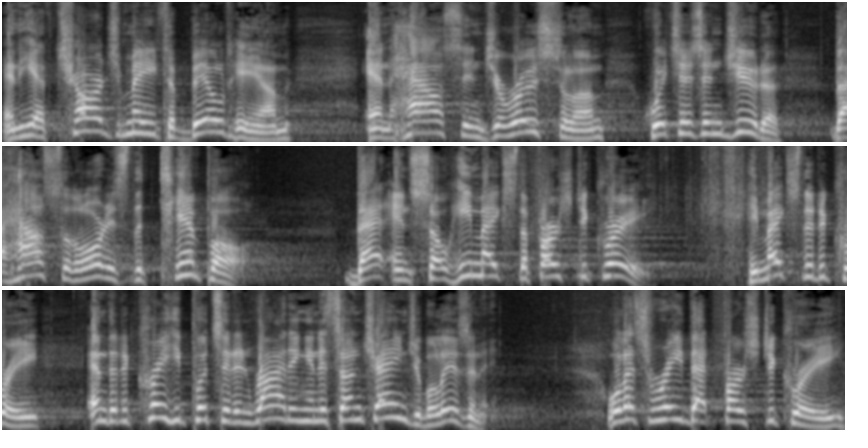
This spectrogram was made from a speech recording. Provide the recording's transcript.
and he hath charged me to build him an house in Jerusalem, which is in Judah. The house of the Lord is the temple. That, and so he makes the first decree. He makes the decree, and the decree he puts it in writing, and it's unchangeable, isn't it? Well, let's read that first decree.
